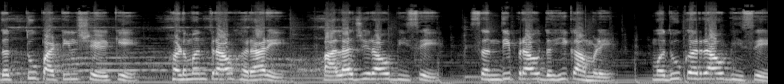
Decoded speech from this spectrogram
दत्तू पाटील शेळके हणमंतराव हरारे बालाजीराव भिसे संदीपराव दही कांबळे मधुकरराव भिसे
